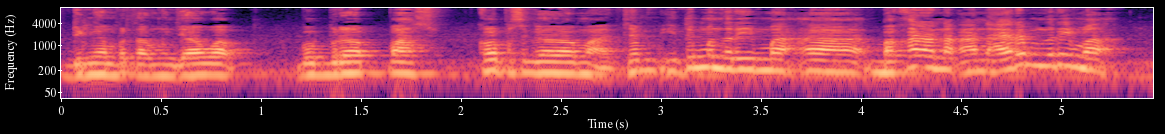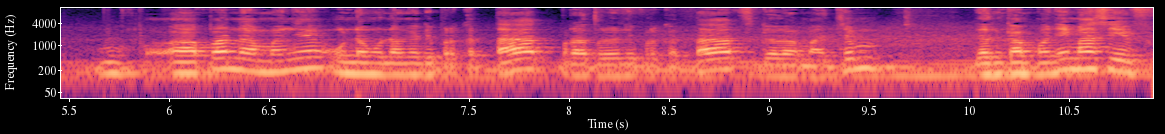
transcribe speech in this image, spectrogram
dengan bertanggung jawab. Beberapa klub segala macam itu menerima eh, bahkan anak-anak akhirnya menerima apa namanya undang-undangnya diperketat peraturan diperketat segala macam dan kampanye masif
